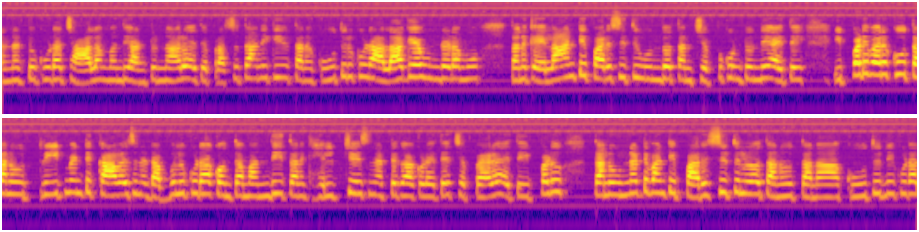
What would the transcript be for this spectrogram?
అన్నట్టు కూడా చాలామంది అంటున్నారు. అయితే ప్రస్తుతానికి తన కూతురు కూడా అలా అలాగే ఉండడము తనకు ఎలాంటి పరిస్థితి ఉందో తను చెప్పుకుంటుంది. అయితే ఇప్పటి వరకు తను ట్రీట్మెంట్కి కావాల్సిన డబ్బులు కూడా కొంతమంది తనకి హెల్ప్ చేసినట్టుగా కూడా అయితే చెప్పారు. అయితే ఇప్పుడు తను ఉన్నటువంటి పరిస్థితుల్లో తను తన కూతుర్ని కూడా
